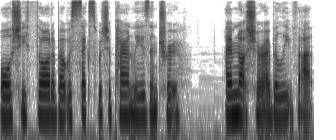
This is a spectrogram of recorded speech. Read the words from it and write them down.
all she thought about was sex, which apparently isn't true. I am not sure I believe that.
